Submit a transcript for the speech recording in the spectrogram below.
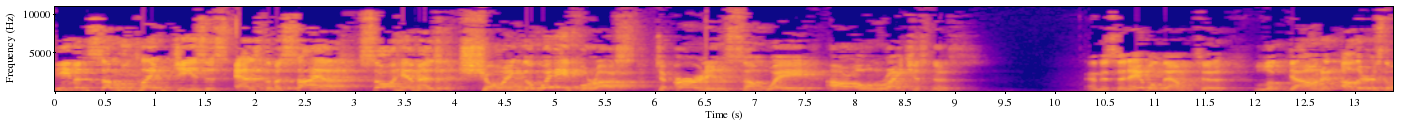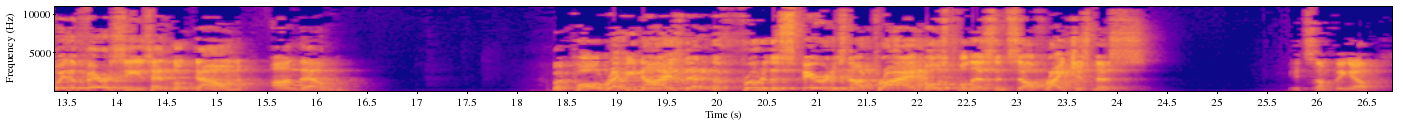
Even some who claimed Jesus as the Messiah saw him as showing the way for us to earn in some way our own righteousness. And this enabled them to look down at others the way the Pharisees had looked down on them. But Paul recognized that the fruit of the Spirit is not pride, boastfulness, and self-righteousness. It's something else.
